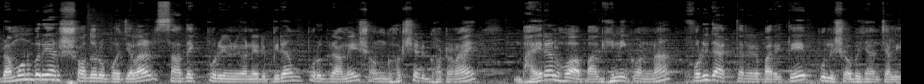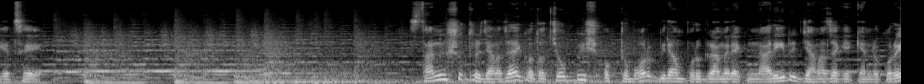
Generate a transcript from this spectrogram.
ব্রাহ্মণবাড়িয়ার সদর উপজেলার সাদেকপুর ইউনিয়নের বিরামপুর গ্রামে সংঘর্ষের ঘটনায় ভাইরাল হওয়া বাঘিনী কন্যা ফরিদা আক্তারের বাড়িতে পুলিশ অভিযান চালিয়েছে। স্থানীয় সূত্রে জানা যায়, গত চব্বিশ অক্টোবর বিরামপুর গ্রামের এক নারীর জানাজাকে কেন্দ্র করে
